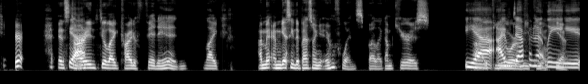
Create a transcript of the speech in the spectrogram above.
here and starting yeah. to like try to fit in. Like, I mean, I'm guessing it depends on your influence, but like, I'm curious. Uh, yeah, uh, I've definitely yeah.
